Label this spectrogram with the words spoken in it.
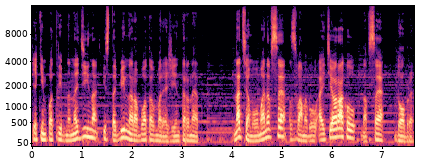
яким потрібна надійна і стабільна робота в мережі інтернет. На цьому у мене все. З вами був IT Oracle. На все добре.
